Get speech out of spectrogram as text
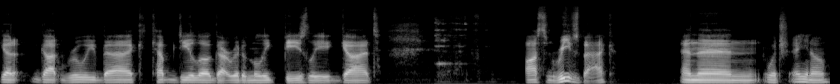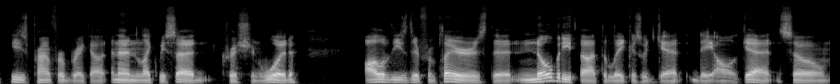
Got got Rui back, kept D'Lo, got rid of Malik Beasley, got Austin Reaves back, and then which eh, you know he's primed for a breakout. And then, like we said, Christian Wood. All of these different players that nobody thought the Lakers would get, they all get. So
